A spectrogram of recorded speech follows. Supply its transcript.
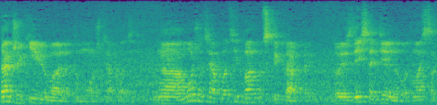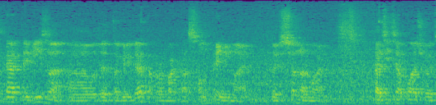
Также Kiwi Wallet можете оплатить. А, Можете оплатить банковской картой. То есть здесь отдельно вот MasterCard и Visa, а, вот этот агрегатор Робокасс, он принимает. То есть все нормально. Хотите оплачивать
